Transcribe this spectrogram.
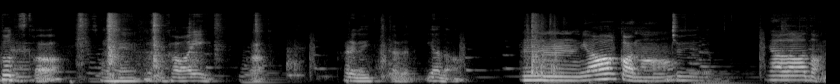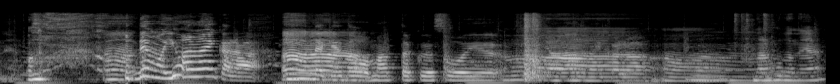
どうですか？その辺、なんか可愛いとか、彼が言ってたら嫌だ？うんうん嫌かな。女優でも。嫌だね うん。でも言わないからいいんだけど全くそういう。嫌なあいから。うん。なるほどね。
